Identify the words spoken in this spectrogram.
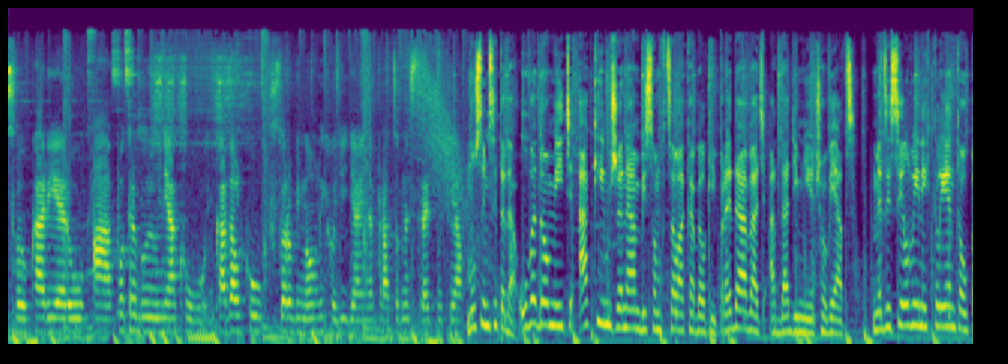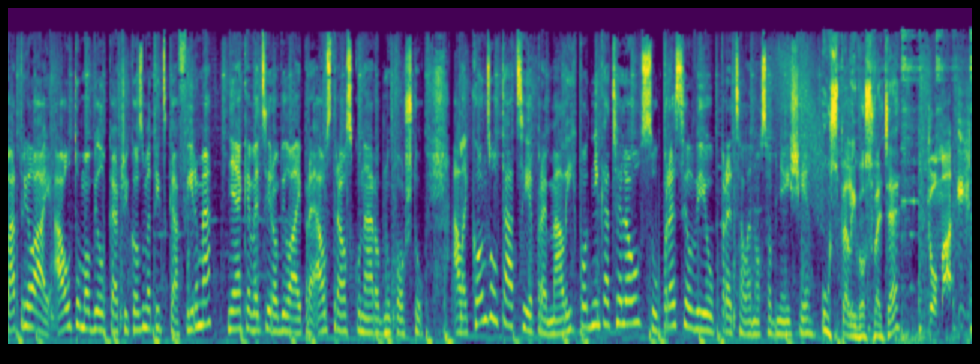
svoju kariéru a potrebujú nejakú kabelku, s ktorou by mohli chodiť aj na pracovné stretnutia. Musím si teda uvedomiť, akým ženám by som chcela kabelky predávať a dať im niečo viac. Medzi Silvínych klientov patrila aj automobilka či kozmetická firma, nejaké veci robila aj pre Austrálsku národnú poštu. Ale konzultácie pre malých podnikateľov sú pre Silviu predsa len osobnejšie. Úspeli vo svete? Doma ich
